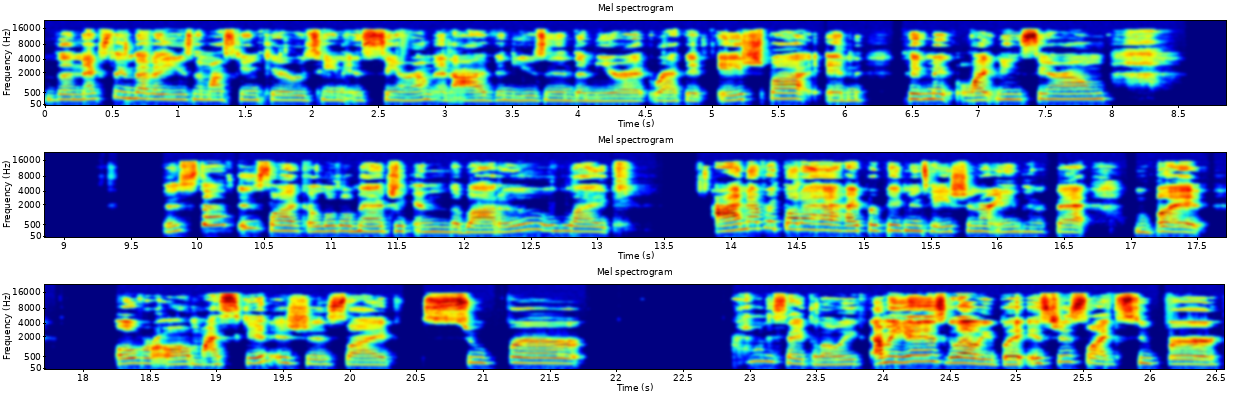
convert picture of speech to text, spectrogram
the next thing that I use in my skincare routine is serum. And I've been using the Murad Rapid Age Spot and Pigment Lightening Serum. This stuff is like a little magic in the bottle. Like, I never thought I had hyperpigmentation or anything like that, but overall, my skin is just like super. I don't want to say glowy. I mean, it is glowy, but it's just like super.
